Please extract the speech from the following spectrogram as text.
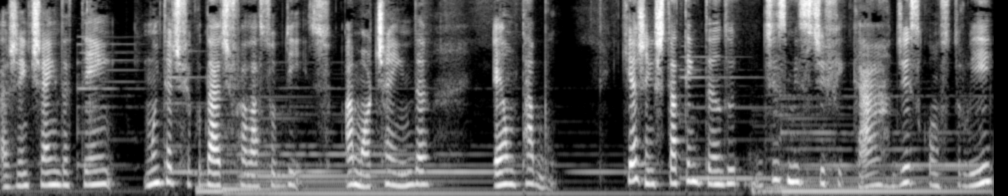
a gente ainda tem muita dificuldade de falar sobre isso. A morte ainda é um tabu que a gente está tentando desmistificar, desconstruir,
